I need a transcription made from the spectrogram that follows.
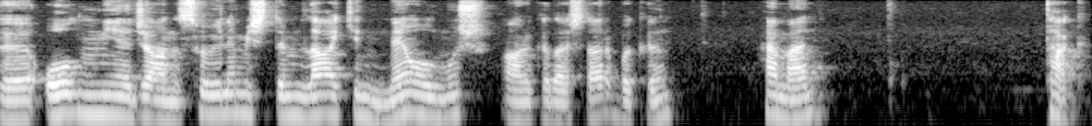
e, olmayacağını söylemiştim. Lakin ne olmuş arkadaşlar? Bakın hemen tak.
